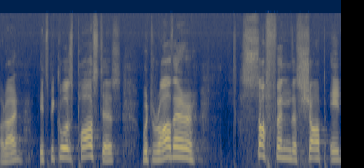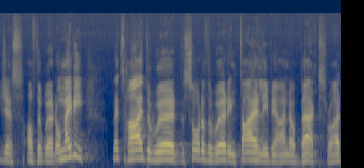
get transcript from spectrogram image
All right? It's because pastors would rather soften the sharp edges of the word, or maybe let's hide the word, the sword of the word entirely behind our backs, right?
